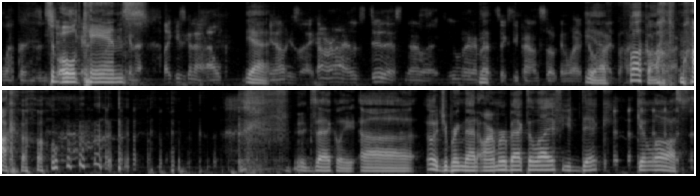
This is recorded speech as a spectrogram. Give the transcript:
weapons some old cans. He's gonna, like he's gonna help. Yeah, You know, he's like, all right, let's do this. And they're like, you weigh about 60 pounds soaking wet. Go yeah. Fuck off. Mako. exactly. Uh, oh, did you bring that armor back to life, you dick? Get lost.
